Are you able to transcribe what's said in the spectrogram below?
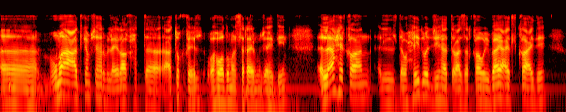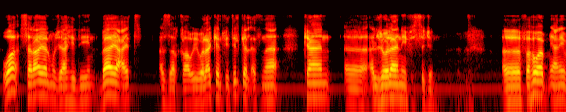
آه، وما قعد كم شهر بالعراق حتى اعتقل وهو ضمن سرايا المجاهدين. لاحقا التوحيد والجهاد تبع الزرقاوي بايعت القاعدة وسرايا المجاهدين بايعت الزرقاوي ولكن في تلك الأثناء كان آه، الجولاني في السجن. آه، فهو يعني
